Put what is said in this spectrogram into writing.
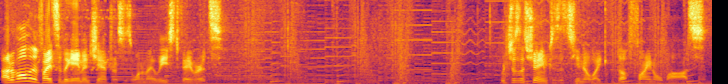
Out of all the fights in the game, Enchantress is one of my least favorites. Which is a shame, because it's, you know, like, the final boss.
